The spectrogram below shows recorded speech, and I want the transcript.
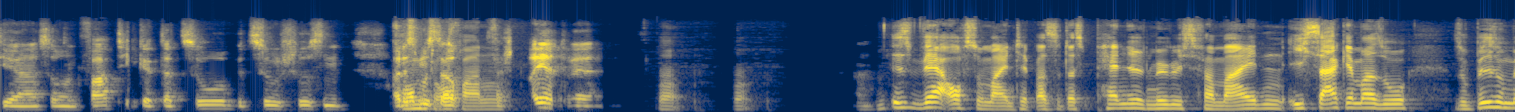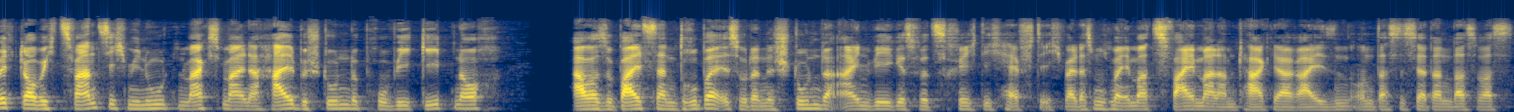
dir so ein Fahrticket dazu bezuschussen. Aber das muss auch an. versteuert werden. Ja. ja. Wäre auch so mein Tipp. Also das Pendeln möglichst vermeiden. Ich sage immer so, so bis und mit, glaube ich, 20 Minuten, maximal eine halbe Stunde pro Weg geht noch. Aber sobald es dann drüber ist oder eine Stunde ein Weg ist, wird es richtig heftig, weil das muss man immer zweimal am Tag ja reisen und das ist ja dann das, was,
